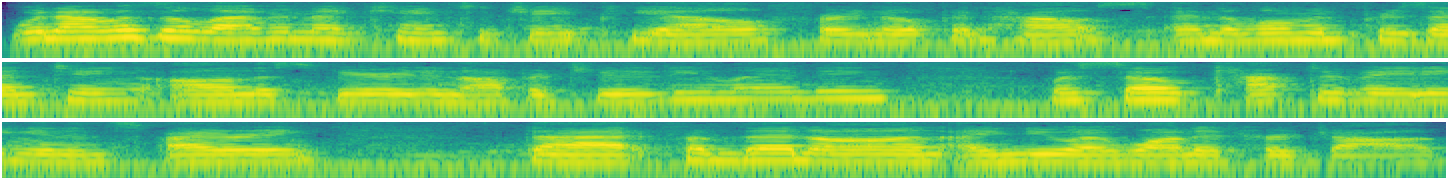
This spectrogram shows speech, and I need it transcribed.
When I was 11, I came to JPL for an open house, and the woman presenting on the Spirit and Opportunity landing was so captivating and inspiring that from then on I knew I wanted her job.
